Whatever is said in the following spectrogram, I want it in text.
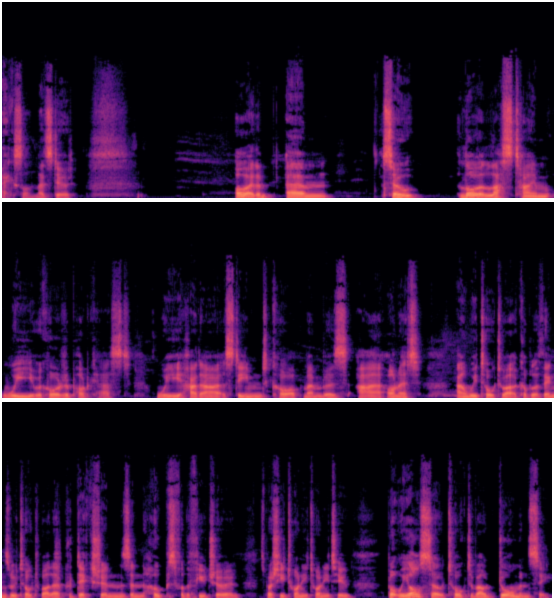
Excellent. Let's do it. All right then. Um, so, Laura, last time we recorded a podcast, we had our esteemed co-op members uh, on it, and we talked about a couple of things. We talked about their predictions and hopes for the future, and especially 2022. But we also talked about dormancy,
